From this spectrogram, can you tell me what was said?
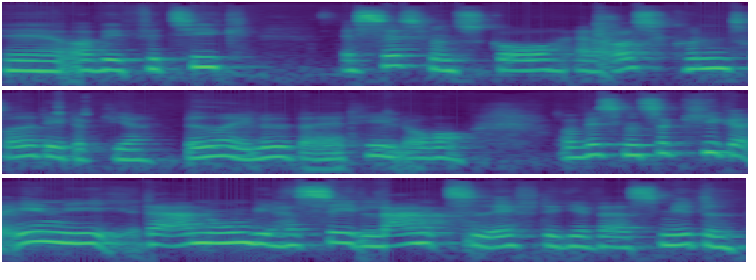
Øh, og ved fatigue assessment score er der også kun en tredjedel, der bliver bedre i løbet af et helt år. Og hvis man så kigger ind i, der er nogen, vi har set lang tid efter, de har været smittet,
